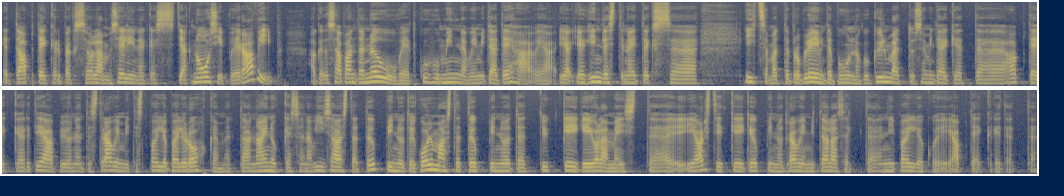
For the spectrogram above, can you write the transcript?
et apteeker peaks olema selline, kes diagnoosib või ravib, aga ta saab anda nõu või et kuhu minna või mida teha ja, ja, ja kindlasti näiteks äh, lihtsamate probleemide puhul nagu külmetus ja midagi, et äh, apteeker teab ju nendest ravimitest palju-palju rohkem, et ta on ainukesena viis aastat õppinud või kolm aastat õppinud, et ük-, keegi ei ole meist, ei arstid, keegi õppinud ravimitealaselt nii palju kui apteekrid, et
